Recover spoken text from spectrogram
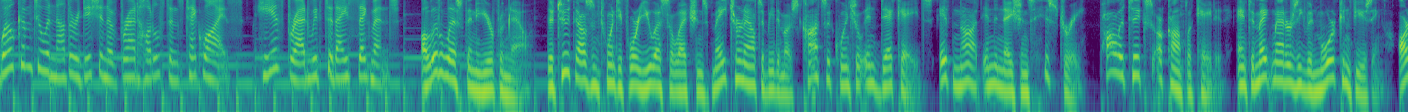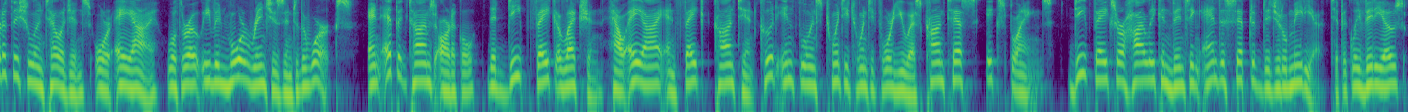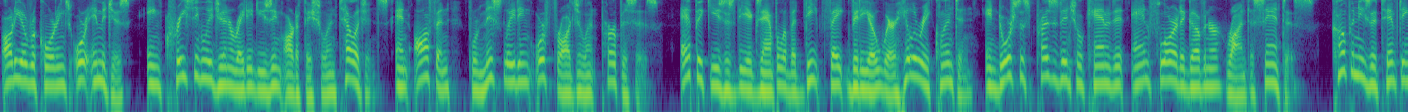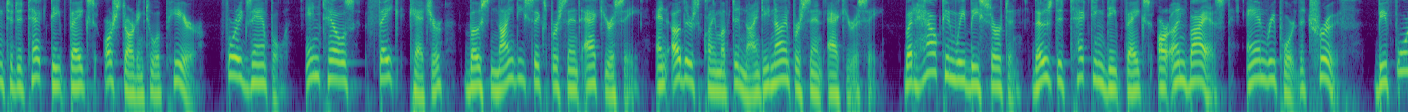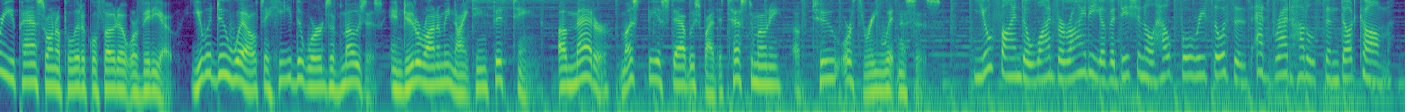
Welcome to another edition of Brad Huddleston's TechWise. Here's Brad with today's segment. A little less than a year from now, the 2024 U.S. elections may turn out to be the most consequential in decades, if not in the nation's history. Politics are complicated, and to make matters even more confusing, artificial intelligence, or AI, will throw even more wrenches into the works. An Epoch Times article, The Deep Fake Election How AI and Fake Content Could Influence 2024 U.S. Contests, explains. Deepfakes are highly convincing and deceptive digital media, typically videos, audio recordings, or images, increasingly generated using artificial intelligence, and often for misleading or fraudulent purposes. Epoch uses the example of a deepfake video where Hillary Clinton endorses presidential candidate and Florida Governor Ron DeSantis companies attempting to detect deepfakes are starting to appear. For example, Intel's Fake Catcher boasts 96% accuracy, and others claim up to 99% accuracy. But how can we be certain those detecting deepfakes are unbiased and report the truth? Before you pass on a political photo or video, you would do well to heed the words of Moses in Deuteronomy 19:15. A matter must be established by the testimony of two or three witnesses. You'll find a wide variety of additional helpful resources at bradhuddleston.com.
